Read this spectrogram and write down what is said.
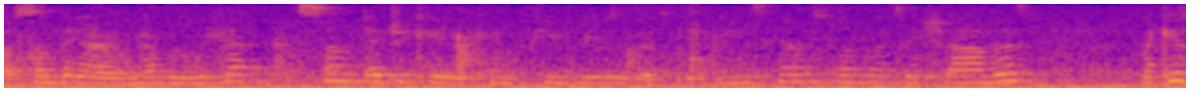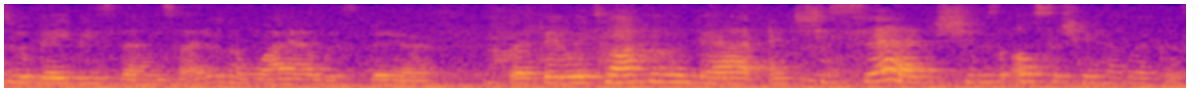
of something I remember. We had some educator came a few years ago to the Dean's house one let's say Shabbos. My kids were babies then, so I don't know why I was there. But they were talking about, and she said she was also she had like a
